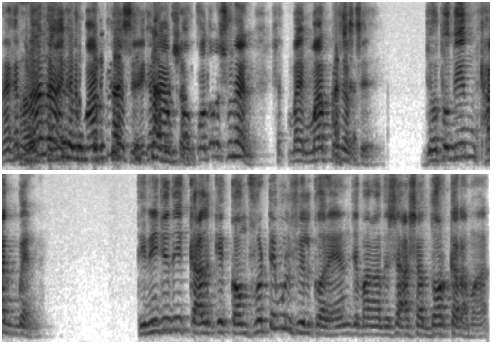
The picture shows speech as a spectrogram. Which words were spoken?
না এখানে না না এখানে মারপেট আছে। এখানে। কথাটা শুনেন। ভাই মারপেট আচ্ছা। আছে। যতদিন থাকবেন তিনি যদি কালকে কমফোর্টেবল ফিল করেন যে বাংলাদেশে আসার দরকার আমার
